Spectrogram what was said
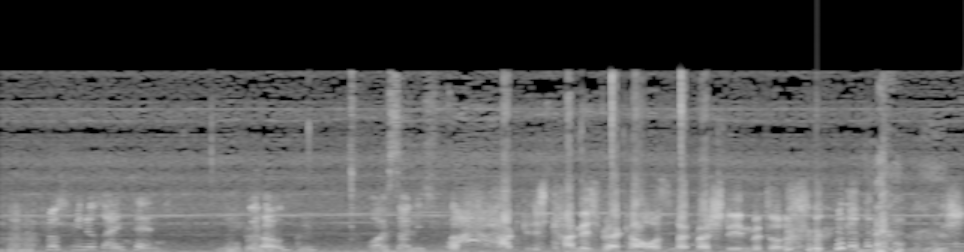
Plus minus ein Cent. Oh Gott, Ja. da unten. Oh, ist doch nicht Oh wahr. fuck, ich kann nicht mehr Chaos. Bleib mal stehen, bitte. ich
